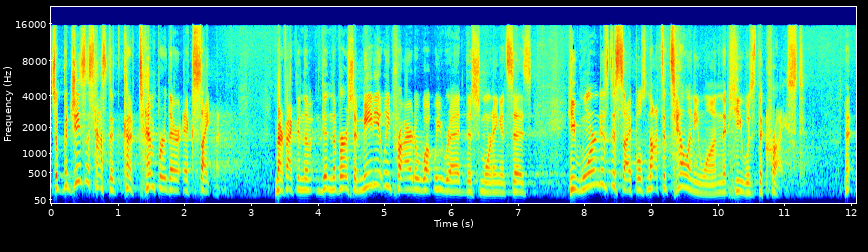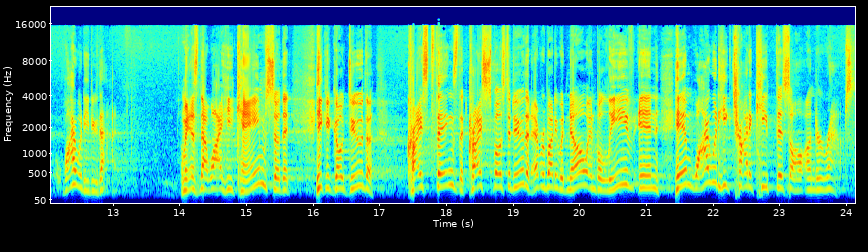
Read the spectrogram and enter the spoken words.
So, but Jesus has to kind of temper their excitement. Matter of fact, in the, in the verse immediately prior to what we read this morning, it says, he warned his disciples not to tell anyone that he was the Christ. Why would he do that? I mean, isn't that why he came? So that he could go do the Christ things that Christ's supposed to do, that everybody would know and believe in him? Why would he try to keep this all under wraps?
